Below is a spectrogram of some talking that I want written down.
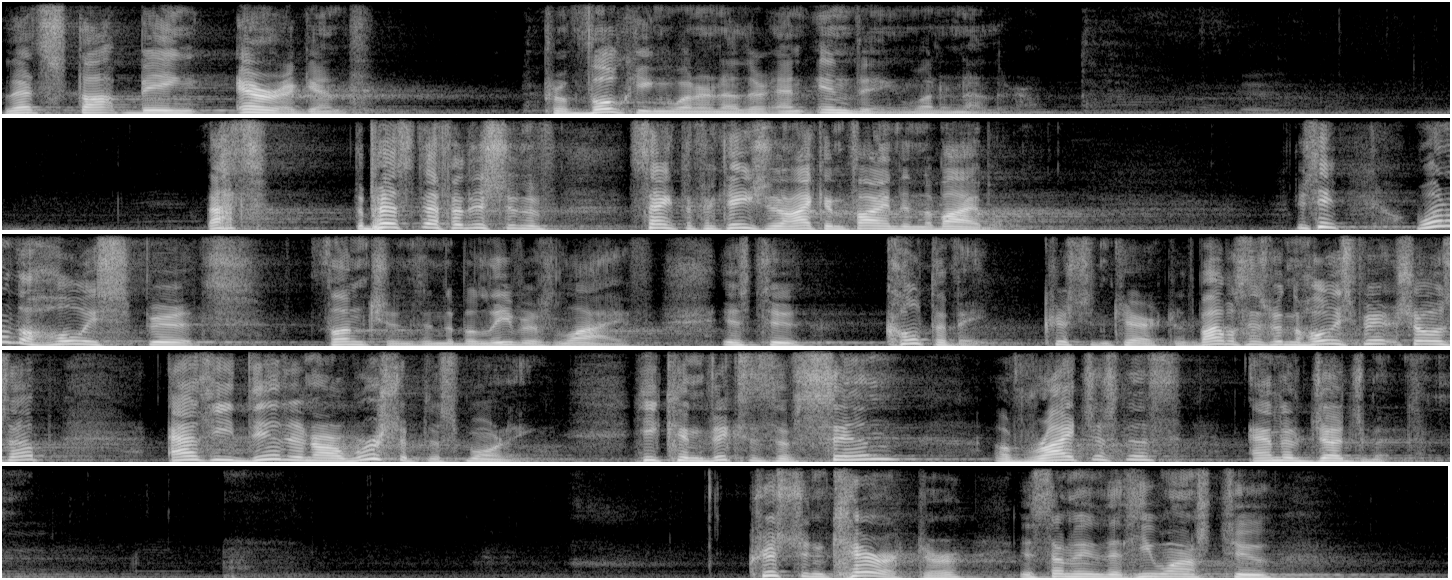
Let's stop being arrogant, provoking one another, and envying one another. That's the best definition of sanctification I can find in the Bible. You see, one of the Holy Spirit's functions in the believer's life is to cultivate Christian character. The Bible says when the Holy Spirit shows up, as he did in our worship this morning, he convicts us of sin, of righteousness, and of judgment. Christian character is something that he wants to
